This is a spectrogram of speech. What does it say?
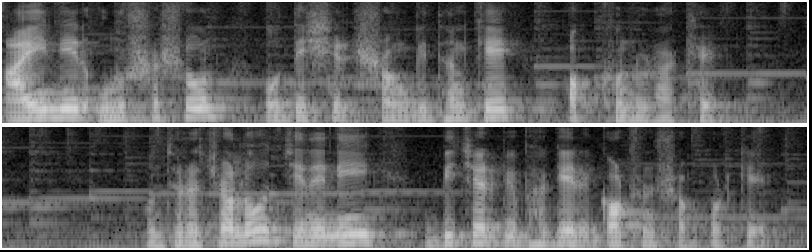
আইনের অনুশাসন ও দেশের সংবিধানকে অক্ষুণ্ণ রাখে। বন্ধুরা, চলো জেনে নিই বিচার বিভাগের গঠন সম্পর্কে।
